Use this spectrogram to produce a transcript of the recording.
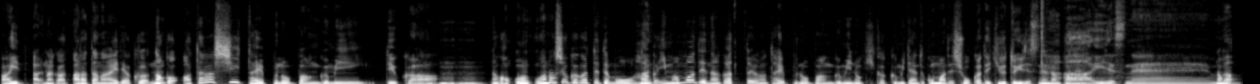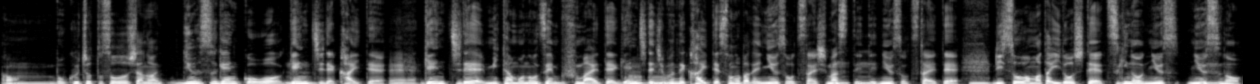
アイあなんか新たなアイデアがなんか新しいタイプの番組っていうか、うんうんなんかおお話を伺ってても、はい。なんか今までなかったようなタイプの番組の企画みたいなところまで消化できるといいですね。なんかね。ああいいですね。なんか。まうん僕ちょっと想像したのはニュース原稿を現地で書いて、ええ。現地で見たものを全部踏まえて現地で自分で書いてその場でニュースをお伝えしますって言ってうんうん。ニュースを伝えて、うん。理想はまた移動して次のニュースニュースの、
